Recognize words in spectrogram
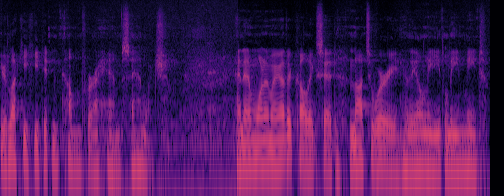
you're lucky he didn't come for a ham sandwich. And then one of my other colleagues said, Not to worry, they only eat lean meat.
